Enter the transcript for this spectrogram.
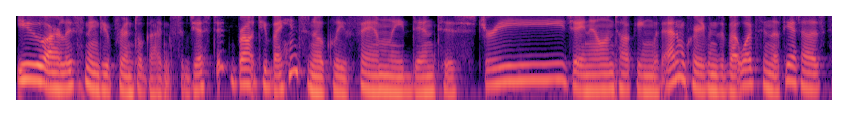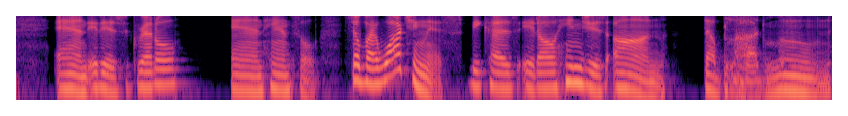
You are listening to Parental Guidance Suggested, brought to you by Hinson Oakley Family Dentistry. Jane Ellen talking with Adam Cravens about what's in the theaters, and it is Gretel and Hansel. So by watching this, because it all hinges on the blood moon,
